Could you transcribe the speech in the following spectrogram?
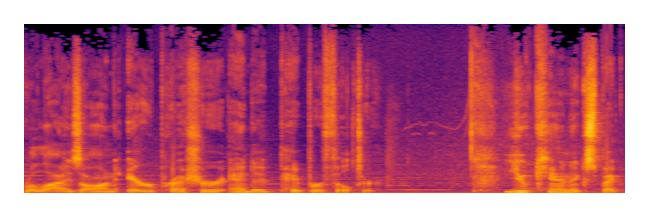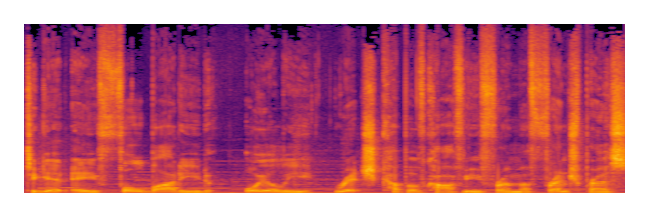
relies on air pressure and a paper filter. You can expect to get a full bodied, oily, rich cup of coffee from a French press,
